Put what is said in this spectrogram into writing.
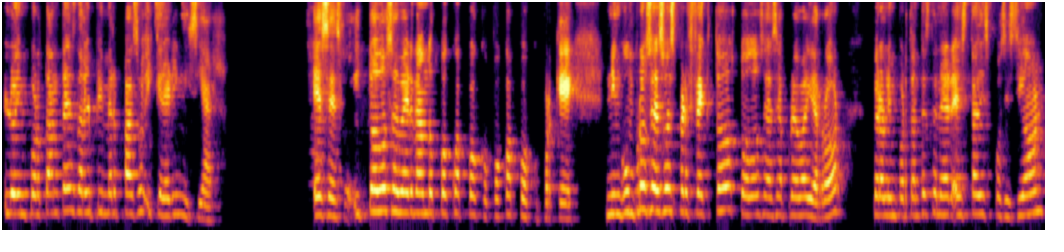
lo importante es dar el primer paso y querer iniciar. Es eso. Y todo se dando poco a poco, poco a poco, porque ningún proceso es perfecto, todo se hace a prueba y error, pero lo importante es tener esta disposición,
